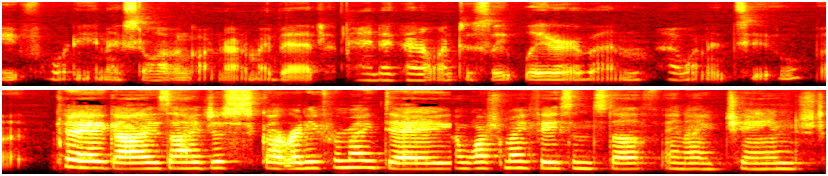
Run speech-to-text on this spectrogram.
8.40 and I still haven't gotten out of my bed. And I kind of went to sleep later than I wanted to, but... Okay guys, I just got ready for my day. I washed my face and stuff and I changed.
